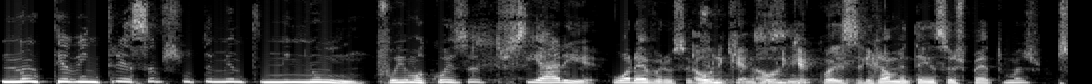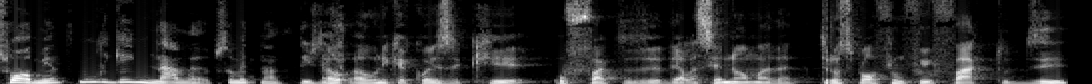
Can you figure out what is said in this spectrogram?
não teve interesse absolutamente nenhum. Foi uma coisa terciária. Whatever. Eu sei que A única- a única assim, coisa E realmente tem esse aspecto, mas pessoalmente não liguei nada. Absolutamente nada. Diz, diz, A, a única coisa que o facto de, dela ser nómada trouxe para o filme foi o facto de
